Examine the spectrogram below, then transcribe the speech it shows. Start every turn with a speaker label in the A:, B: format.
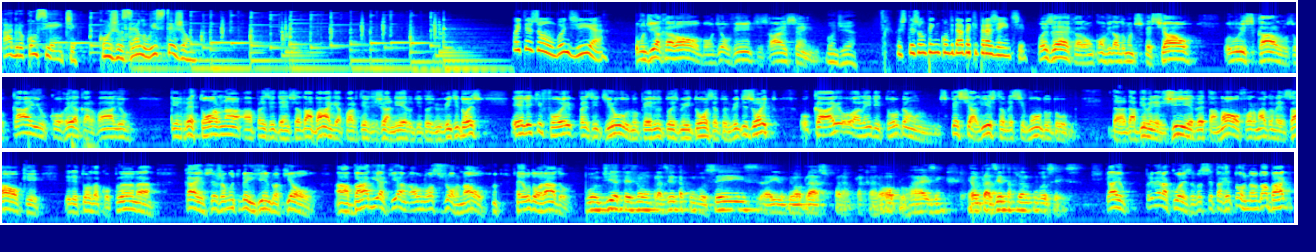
A: Agroconsciente, com José Luiz Tejom.
B: Oi, Tejom, bom dia.
C: Bom dia, Carol. Bom dia, ouvintes. Heisen.
D: Bom dia.
B: Hoje o Tejom tem um convidado aqui pra gente.
C: Pois é, Carol, um convidado muito especial, o Luiz Carlos, o Caio Correia Carvalho, que retorna à presidência da BAG a partir de janeiro de 2022. Ele que foi, presidiu no período de 2012 a 2018. O Caio, além de tudo, é um especialista nesse mundo do, da, da bioenergia, do etanol, formado na Exalc, diretor da Coplana. Caio, seja muito bem-vindo aqui ao à BAG e aqui ao nosso jornal, Eldorado.
E: Bom dia, Tejão. Prazer estar com vocês. Aí, meu abraço para a Carol, para o Ryzen. É um prazer estar falando com vocês.
C: Caio, primeira coisa, você está retornando à BAG.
